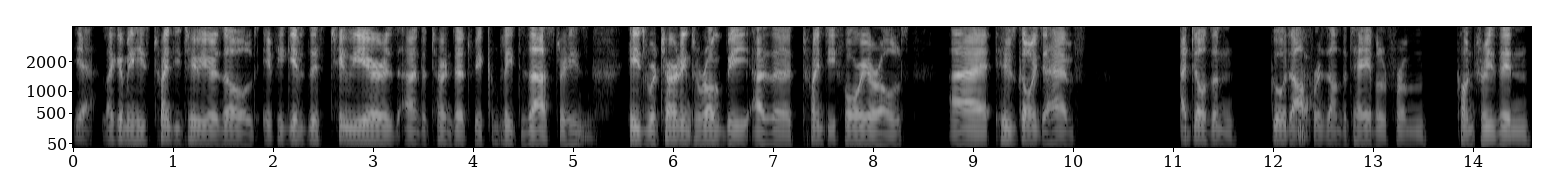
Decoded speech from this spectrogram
Yeah, like I mean, he's 22 years old. If he gives this two years and it turns out to be a complete disaster, he's mm. he's returning to rugby as a 24 year old, uh, who's going to have a dozen good offers yeah. on the table from countries in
